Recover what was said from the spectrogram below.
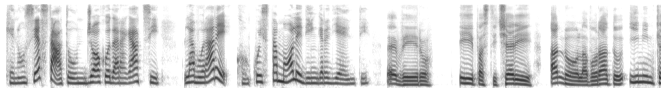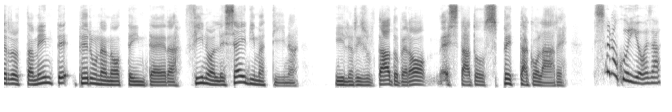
che non sia stato un gioco da ragazzi lavorare con questa mole di ingredienti. È vero. I pasticceri hanno lavorato ininterrottamente per una notte intera, fino alle 6 di mattina. Il risultato però è stato spettacolare. Sono curiosa.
